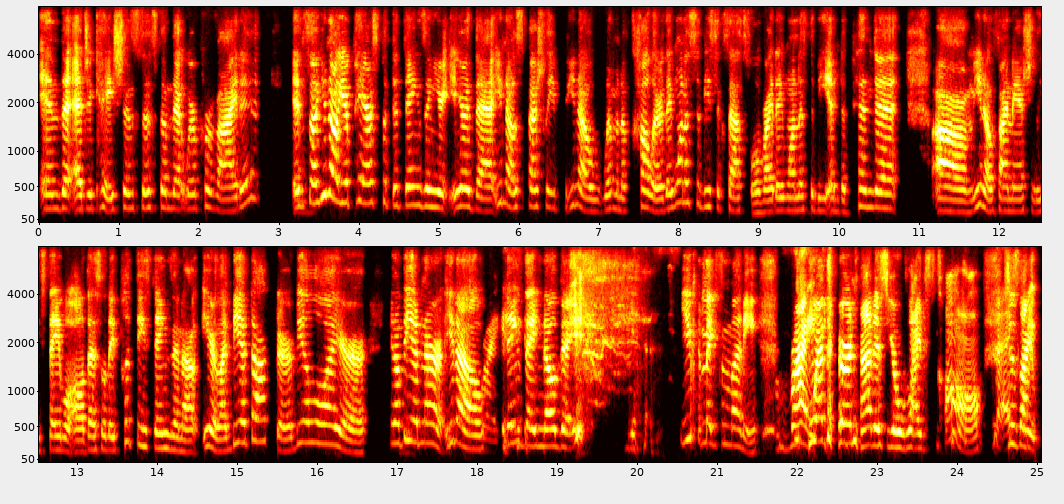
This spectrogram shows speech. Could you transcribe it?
in the education system that we're provided and so you know your parents put the things in your ear that you know especially you know women of color they want us to be successful right? They want us to be independent um you know financially stable all that. So they put these things in our ear like be a doctor be a lawyer you know be a nurse you know right. things they know that yes. you can make some money right. whether or not it's your life's call. Just like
